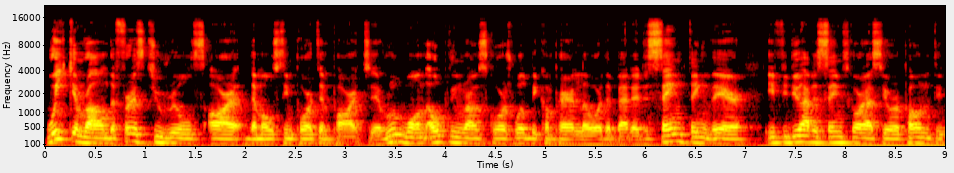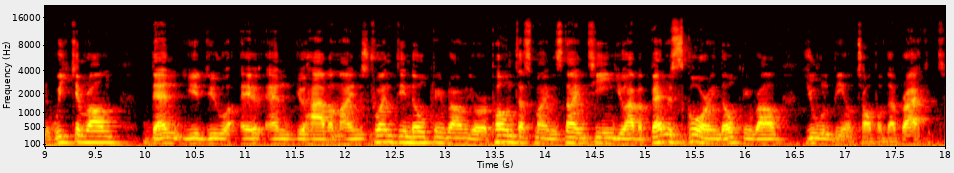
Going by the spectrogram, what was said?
Weekend round, the first two rules are the most important part. Uh, rule 1, opening round scores will be compared lower the better. The same thing there. If you do have the same score as your opponent in the weekend round, then you do and you have a minus 20 in the opening round your opponent has minus 19 you have a better score in the opening round you will be on top of that bracket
